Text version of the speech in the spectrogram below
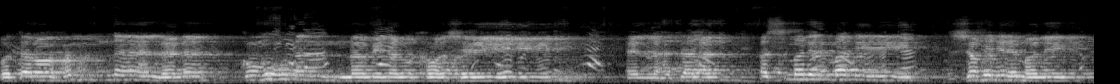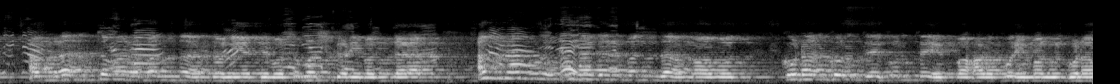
وترحمنا لنكونن من الخاسرين আল্লাহ তাআলা আসমানের মালিক জমিনের মালিক আমরা তোমার বান্দা, দুনিয়াতে বসবাসকারী বান্দারা। আমরা বড় গুনাহগার বান্দা, মাবুদ। গুনাহ করতে করতে পাহাড় পরিমাণ গুনাহ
